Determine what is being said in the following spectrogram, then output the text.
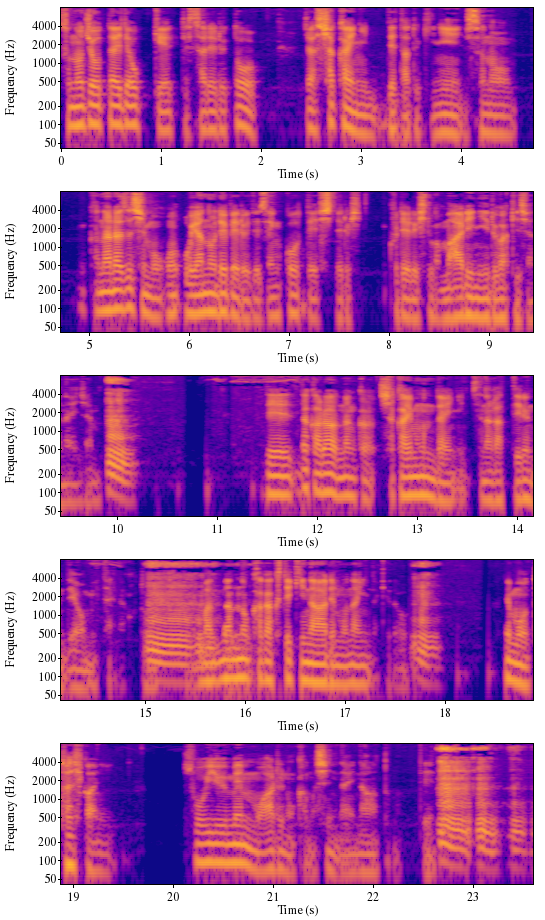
その状態で OK ってされると、じゃあ社会に出た時に、その、必ずしもお親のレベルで全肯定してるひくれる人が周りにいるわけじゃないじゃん。うん。で、だからなんか社会問題につながってるんだよみたいなこと。うん。まあ何の科学的なあれもないんだけど、うん。でも確かにそういう面もあるのかもしれないなと思って。うん。うん。うん。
